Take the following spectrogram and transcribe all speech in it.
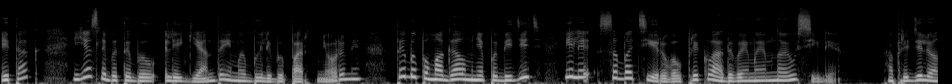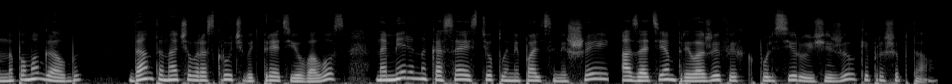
Итак, если бы ты был легендой, и мы были бы партнерами, ты бы помогал мне победить или саботировал прикладываемые мной усилия. Определенно помогал бы. Данте начал раскручивать прядь ее волос, намеренно касаясь теплыми пальцами шеи, а затем, приложив их к пульсирующей жилке, прошептал.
